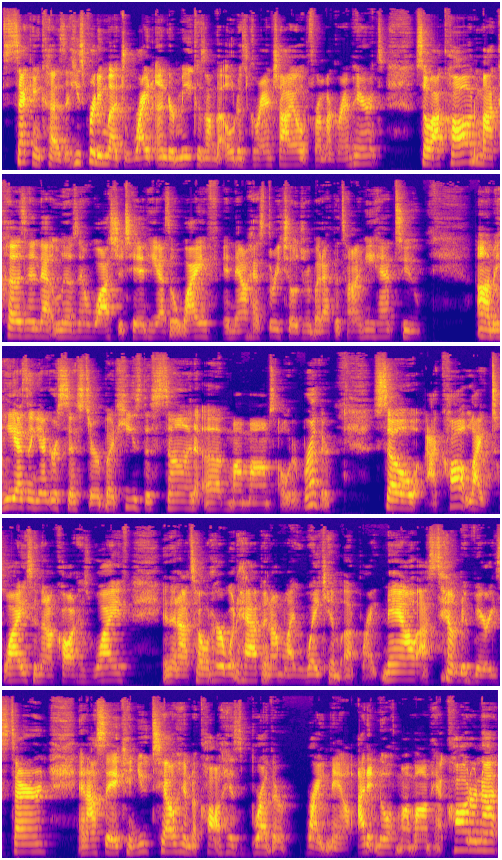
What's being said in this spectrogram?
second cousin. He's pretty much right under me because I'm the oldest grandchild from my grandparents. So I called my cousin that lives in Washington. He has a wife and now has three children, but at the time he had two. Um, and he has a younger sister, but he's the son of my mom's older brother. So I called like twice and then I called his wife and then I told her what happened. I'm like, wake him up right now. I sounded very stern and I said, can you tell him to call his brother right now? I didn't know if my mom had called or not,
